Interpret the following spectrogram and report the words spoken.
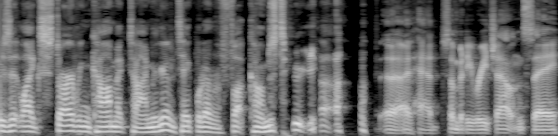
is it like starving comic time? You're going to take whatever fuck comes to you uh, i've had somebody reach out and say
